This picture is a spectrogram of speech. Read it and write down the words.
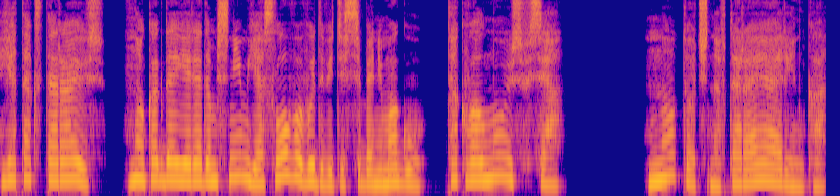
Я так стараюсь, но когда я рядом с ним, я слова выдавить из себя не могу. Так волнуюсь вся. Ну, точно, вторая Аринка.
